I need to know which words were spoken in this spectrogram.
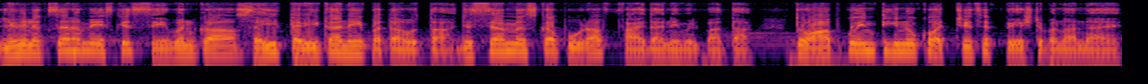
लेकिन अक्सर हमें इसके सेवन का सही तरीका नहीं पता होता, जिससे हमें उसका पूरा फ़ायदा नहीं मिल पाता। तो आपको इन तीनों को अच्छे से पेस्ट बनाना है।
